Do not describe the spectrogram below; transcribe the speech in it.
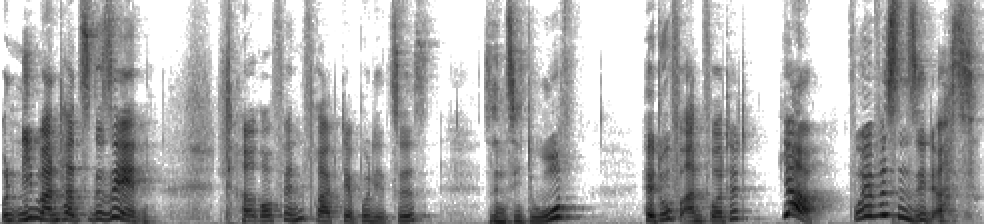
und niemand hat's gesehen. Daraufhin fragt der Polizist, sind Sie doof? Herr Doof antwortet, ja, woher wissen Sie das?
